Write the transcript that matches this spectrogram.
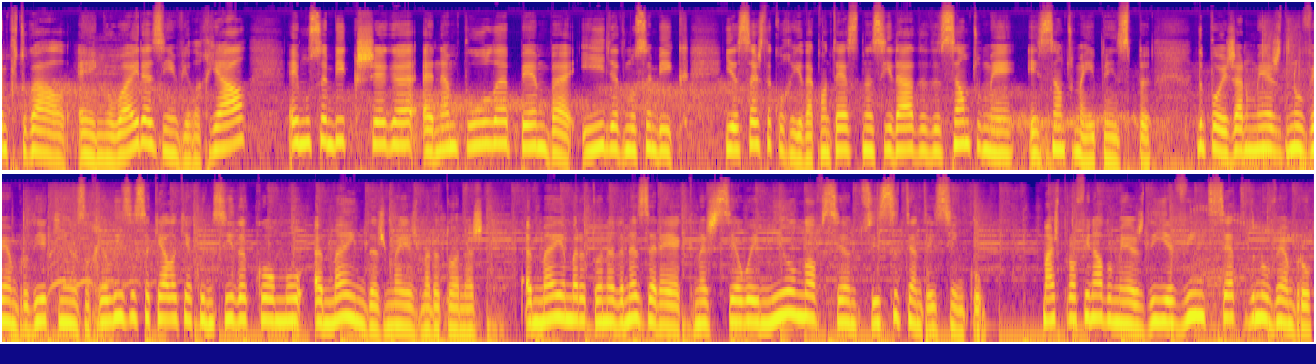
Em Portugal, em Oeiras e em Vila Real. Em Moçambique, chega a Nampula, Pemba e Ilha de Moçambique. E a sexta corrida acontece na cidade de São Tomé, em São Tomé e Príncipe. Depois, já no mês de novembro, dia 15, realiza-se aquela que é conhecida como a mãe das meias maratonas, a Meia Maratona de Nazaré, que nasceu em 1975. Mais para o final do mês, dia 27 de novembro,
